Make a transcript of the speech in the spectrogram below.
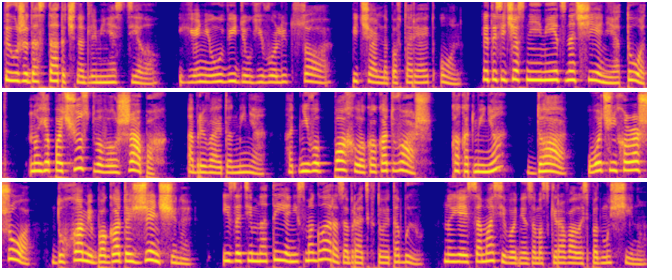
«Ты уже достаточно для меня сделал». «Я не увидел его лица», – печально повторяет он. «Это сейчас не имеет значения, тот. «Но я почувствовал запах», — обрывает он меня. «От него пахло, как от ваш». «Как от меня?» «Да, очень хорошо, духами богатой женщины». Из-за темноты я не смогла разобрать, кто это был. Но я и сама сегодня замаскировалась под мужчину.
